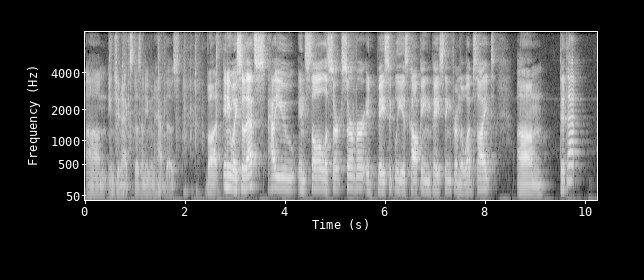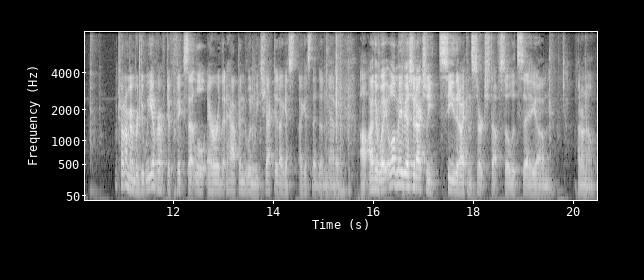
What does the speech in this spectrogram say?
um, Nginx doesn't even have those. But anyway, so that's how you install a Circ server. It basically is copying pasting from the website. Um, did that I'm trying to remember. Do we ever have to fix that little error that happened when we checked it? I guess I guess that doesn't matter. Uh, either way, well, maybe I should actually see that I can search stuff. So let's say, um, I don't know.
